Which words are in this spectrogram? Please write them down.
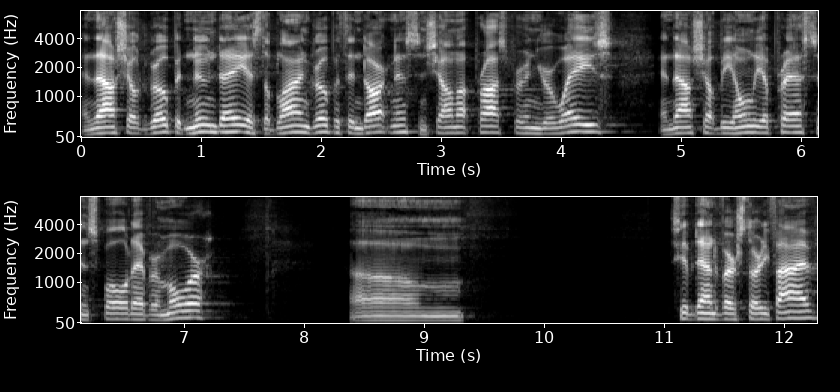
And thou shalt grope at noonday as the blind gropeth in darkness, and shall not prosper in your ways, and thou shalt be only oppressed and spoiled evermore. Um, skip down to verse 35.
